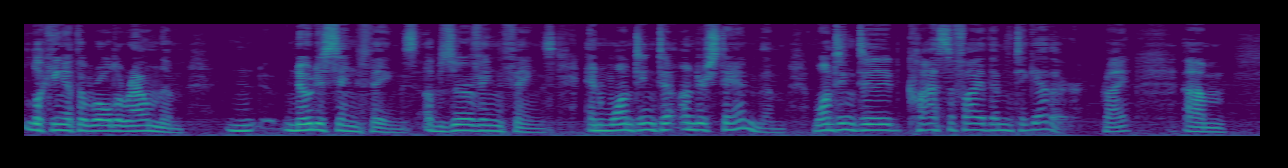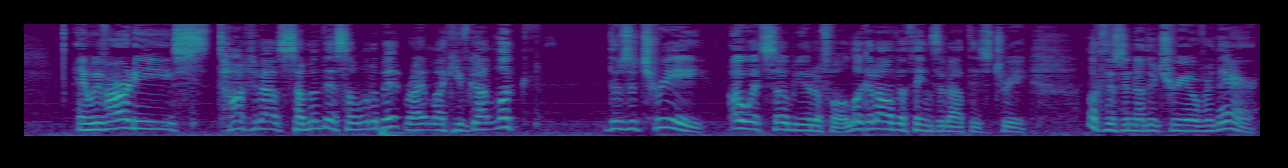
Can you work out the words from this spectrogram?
looking at the world around them n- noticing things observing things and wanting to understand them wanting to classify them together right? Um, and we've already talked about some of this a little bit right? Like you've got look there's a tree. Oh, it's so beautiful. Look at all the things about this tree. Look, there's another tree over there.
